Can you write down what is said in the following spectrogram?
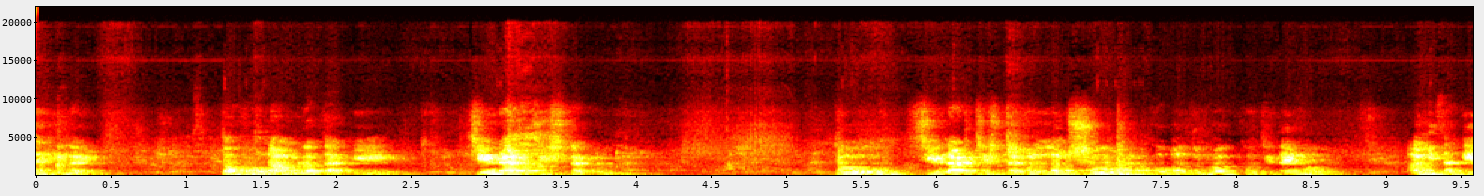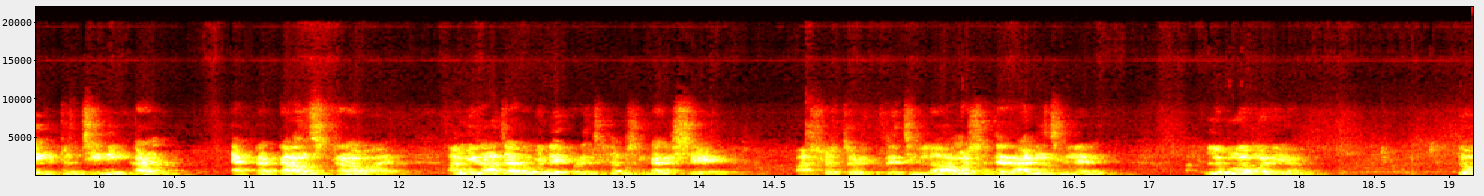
দেখি নাই। তখন আমরা তাকে চেনার চেষ্টা করলাম। তো চেনার চেষ্টা করলাম সৌভাগ্য বা দুর্ভাগ্য যেটাই হোক, আমি তাকে একটু চিনি, কারণ একটা ডান্স ড্রামায় আমি রাজার অভিনয় করেছিলাম, সেখানে সে পার্শ্ব চরিত্রে ছিল, আমার সাথে রানী ছিলেন লুমনা মারিয়াম তো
